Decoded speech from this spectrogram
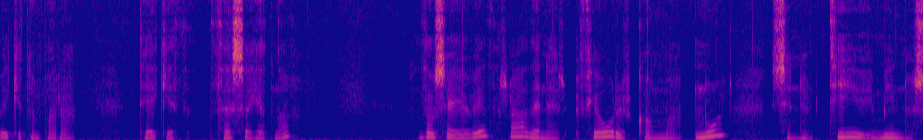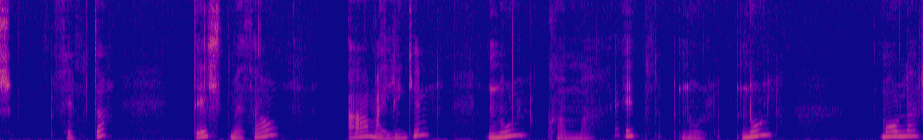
við getum bara tekið þessa hérna þá segjum við hraðin er 4,0 sinnum 10 í mínus 5 deilt með þá a-mælingin 0,100 mólar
